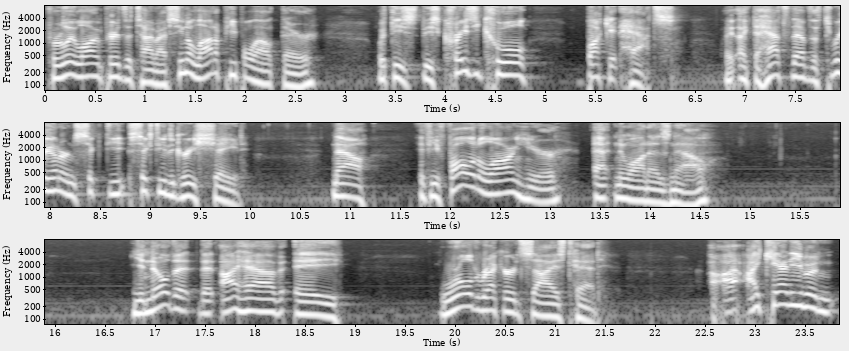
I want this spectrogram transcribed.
for really long periods of time. I've seen a lot of people out there with these these crazy cool bucket hats, like, like the hats that have the 360 60 degree shade. Now, if you followed along here at Nuanez now, you know that that I have a world record sized head. I, I can't even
